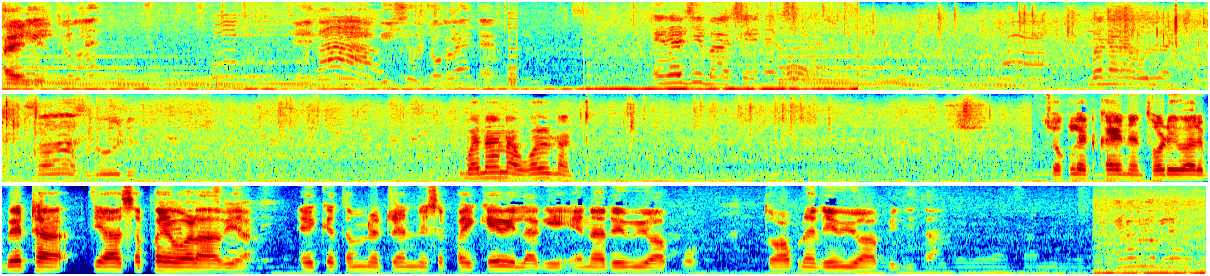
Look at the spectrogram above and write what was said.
ખાઈ લીધી. એનર્જી બાર છે એનર્જી બનાના બોલવાનું છે બનાના વોલનટ ચોકલેટ ખાઈને થોડી વાર બેઠા ત્યાં સફાઈ વાળા આવ્યા. એ કે તમને ટ્રેનની સફાઈ કેવી લાગી? એના રિવ્યુ આપો. તો આપણે રિવ્યુ આપી દીધા એનો બ્લોગ લેવો છે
